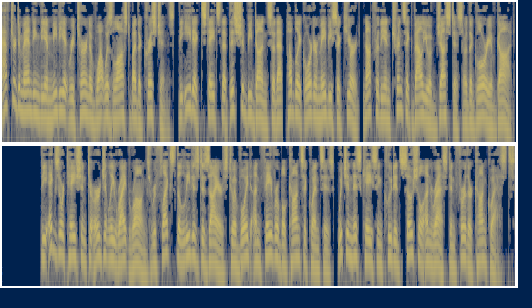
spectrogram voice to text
After demanding the immediate return of what was lost by the Christians, the edict states that this should be done so that public order may be secured, not for the intrinsic value of justice or the glory of God. The exhortation to urgently right wrongs reflects the leader's desires to avoid unfavorable consequences, which in this case included social unrest and further conquests.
